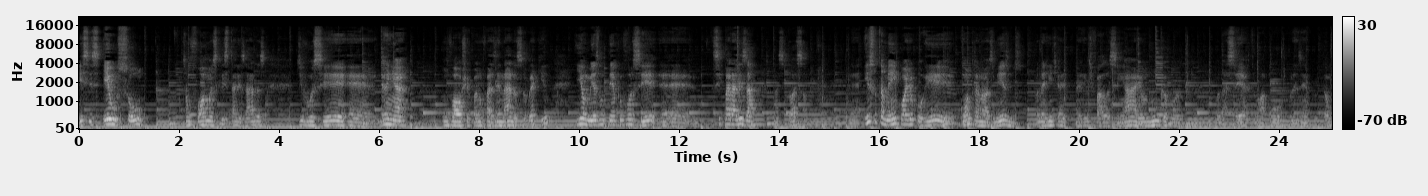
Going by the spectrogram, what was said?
esses eu sou são formas cristalizadas de você é, ganhar um voucher para não fazer nada sobre aquilo e ao mesmo tempo você é, é, se paralisar na situação. Né? Isso também pode ocorrer contra nós mesmos quando a gente, a, gente fala assim, ah, eu nunca vou, dar certo no amor, por exemplo. Então,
